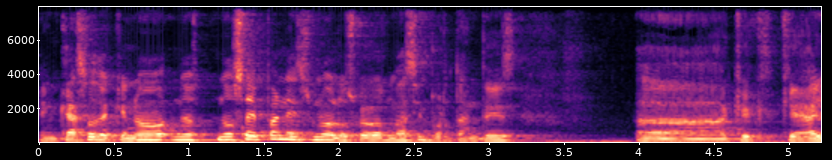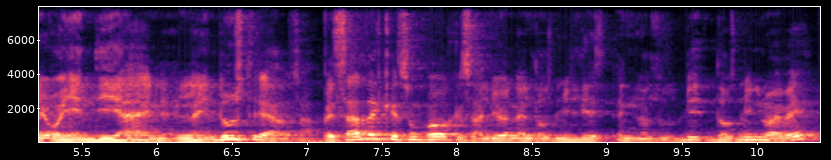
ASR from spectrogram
en caso de que no, no, sepan, es uno de los juegos más importantes ah, que, que, hay hoy en día en, la industria. O sea, a pesar de que es un juego que salió en el, 2010, en el 2009,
